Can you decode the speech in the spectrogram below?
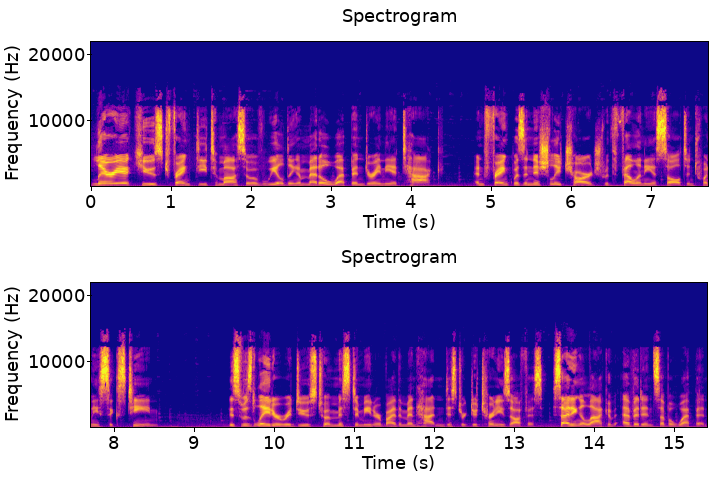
Larry accused Frank DiTommaso of wielding a metal weapon during the attack, and Frank was initially charged with felony assault in 2016. This was later reduced to a misdemeanor by the Manhattan District Attorney's Office, citing a lack of evidence of a weapon.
